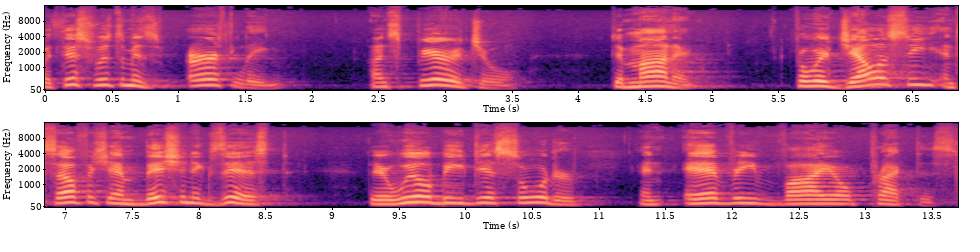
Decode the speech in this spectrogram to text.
but this wisdom is earthly, unspiritual, demonic. For where jealousy and selfish ambition exist, there will be disorder and every vile practice.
